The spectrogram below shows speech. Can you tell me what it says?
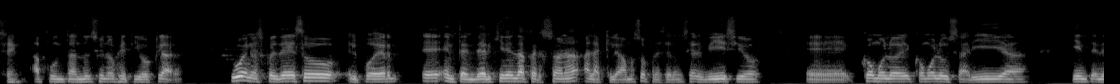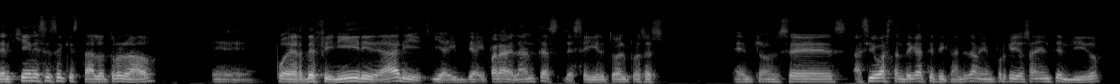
Sí. apuntándose un objetivo claro. Y bueno, después de eso, el poder eh, entender quién es la persona a la que le vamos a ofrecer un servicio, eh, cómo, lo, cómo lo usaría y entender quién es ese que está al otro lado, eh, poder definir, idear y, y ahí, de ahí para adelante de seguir todo el proceso. Entonces, ha sido bastante gratificante también porque ellos han entendido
